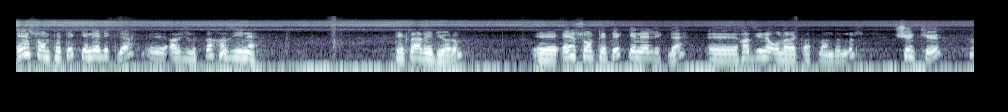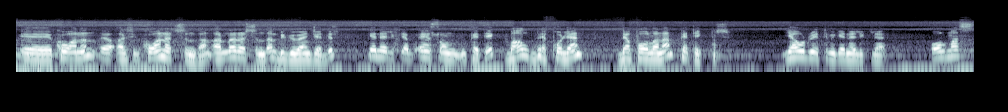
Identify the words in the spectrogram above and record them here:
En son petek genellikle e, arıcılıkta hazine. Tekrar ediyorum. E, en son petek genellikle e, hazine olarak adlandırılır. Çünkü e, kovanın e, kovan açısından, arılar açısından bir güvencedir. Genellikle bu en son petek bal ve polen depolanan petektir. Yavru üretimi genellikle olmaz.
